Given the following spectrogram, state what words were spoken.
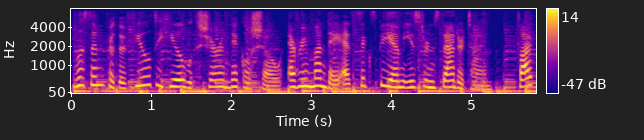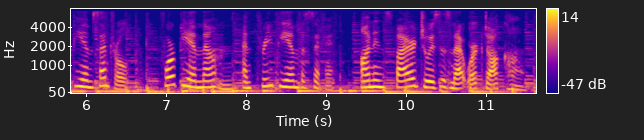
Listen for the Feel to Heal with Sharon Nichols show every Monday at 6 p.m. Eastern Standard Time, 5 p.m. Central, 4 p.m. Mountain, and 3 p.m. Pacific on InspiredChoicesNetwork.com.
